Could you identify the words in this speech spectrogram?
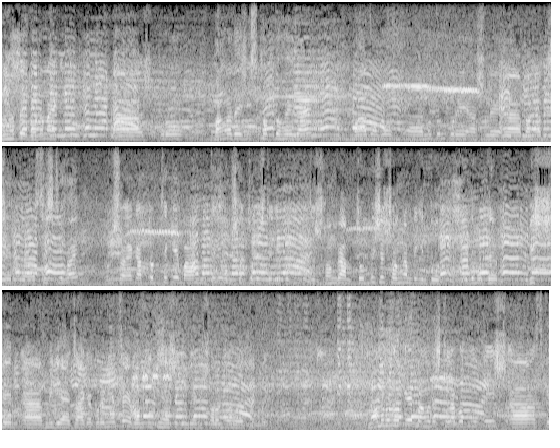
নিহতের ঘটনায় কিন্তু পুরো বাংলাদেশ স্তব্ধ হয়ে যায়। পাঁচ আগস্ট নতুন করে আসলে বাংলাদেশের সৃষ্টি হয়। উনিশশো একাত্তর থেকে বাহান্ন থেকে এবং সাতচল্লিশ থেকে পর্যন্ত যে সংগ্রাম, চব্বিশের সংগ্রামটি কিন্তু ইতিমধ্যে বিশ্বের মিডিয়ায় জায়গা করে নিয়েছে এবং ইতিহাসে কিন্তু এটি স্মরণীয় হয়ে থাকবে। মামুনুল হকের বাংলাদেশ খেলাফত মজলিস আজকে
